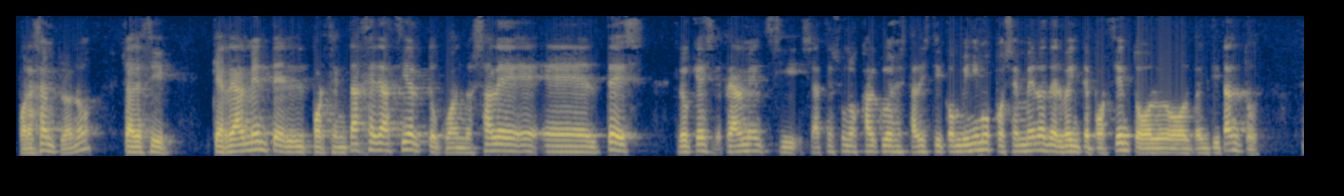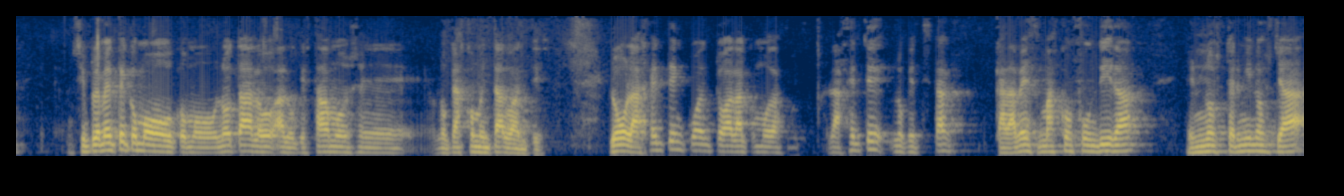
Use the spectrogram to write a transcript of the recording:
por ejemplo, ¿no? O sea, es decir, que realmente el porcentaje de acierto cuando sale eh, el test, creo que es realmente, si, si haces unos cálculos estadísticos mínimos, pues es menos del 20% o los veintitantos. Simplemente como, como nota a lo, a lo que estábamos, eh, lo que has comentado antes. Luego, la gente en cuanto a la acomodación, la gente lo que está cada vez más confundida en unos términos ya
